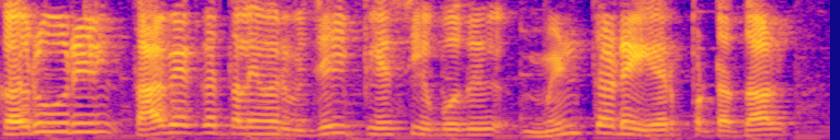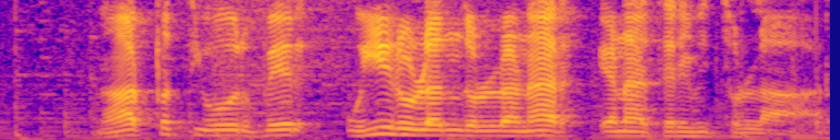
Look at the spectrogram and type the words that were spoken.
கரூரில் தாவேக தலைவர் விஜய் பேசியபோது மின்தடை ஏற்பட்டதால் நாற்பத்தி ஓரு பேர் உயிரிழந்துள்ளனர் என தெரிவித்துள்ளார்.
